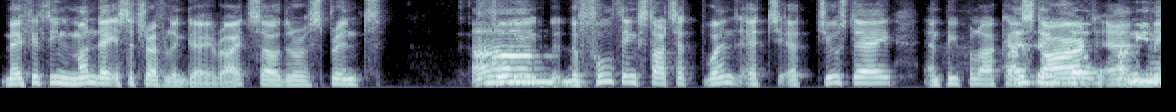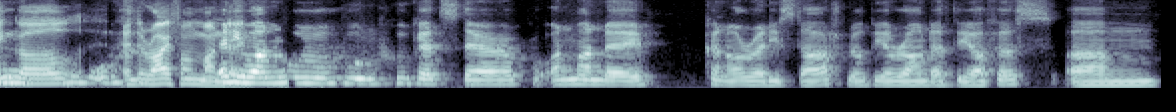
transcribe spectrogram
May 15th. Monday is the traveling day, right? So the sprint, fully, um, the, the, full thing starts at when at, at Tuesday, and people are, can I start so. and I mean, mingle and arrive on Monday. Anyone who, who who gets there on Monday can already start. We'll be around at the office. Um,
